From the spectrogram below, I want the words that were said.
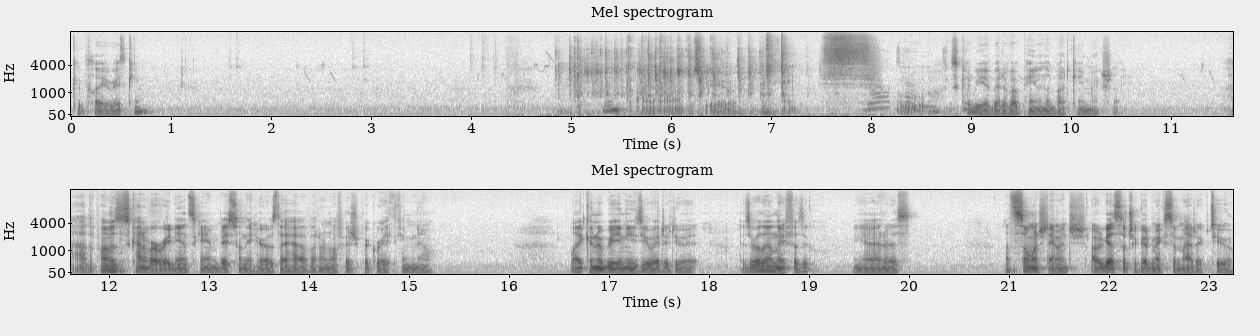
Could play Wraith King. I want to. Ooh, this could be a bit of a pain in the butt game, actually. Uh, the problem is it's kind of a Radiance game based on the heroes they have. I don't know if I should pick Wraith King now. Lycan would be an easy way to do it. Is it really only physical? Yeah, it is. That's so much damage. I would get such a good mix of magic too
